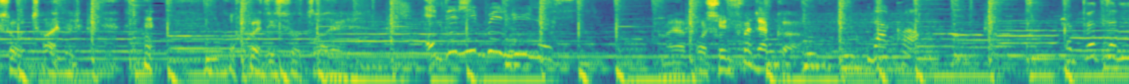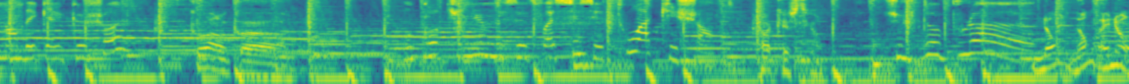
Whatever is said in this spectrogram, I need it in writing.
Sauterelles? Pourquoi des sauterelles? Et des libellules aussi. La prochaine fois, d'accord. D'accord. Je peux te demander quelque qui. Pas question. S'il te plaît. Non, non et non.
